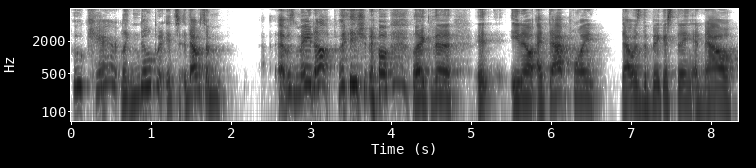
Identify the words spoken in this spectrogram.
who cares like nobody it's that was a that was made up you know? Like the it you know at that point that was the biggest thing. And now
